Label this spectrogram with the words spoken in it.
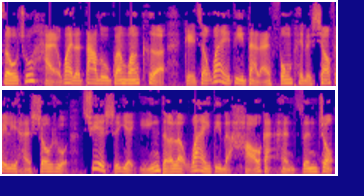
走出海外的大陆观光客，给这外地带来丰沛的消费力和收入，确实也赢得了外地的好感和尊重。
